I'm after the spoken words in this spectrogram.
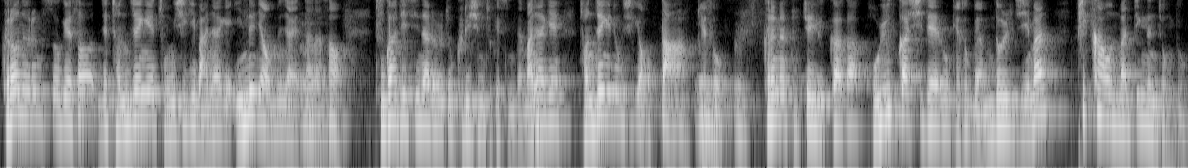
그런 흐름 속에서 이제 전쟁의 종식이 만약에 있느냐 없느냐에 따라서 음. 두 가지 시나리오를 좀 그리시면 좋겠습니다. 만약에 음. 전쟁의 종식이 없다, 계속. 음, 음. 그러면 국제 유가가 고유가 시대로 계속 맴돌지만 피크아웃만 찍는 정도.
